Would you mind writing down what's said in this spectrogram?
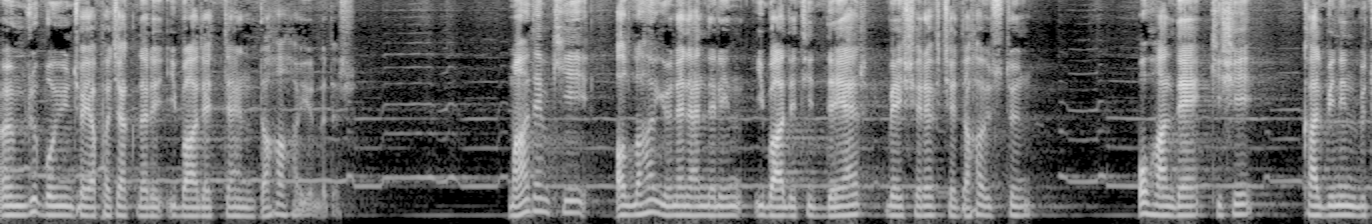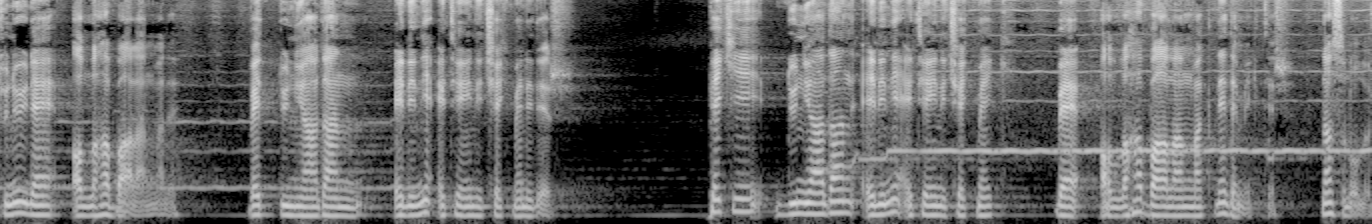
ömrü boyunca yapacakları ibadetten daha hayırlıdır. Madem ki Allah'a yönelenlerin ibadeti değer ve şerefçe daha üstün, o halde kişi kalbinin bütünüyle Allah'a bağlanmalı ve dünyadan elini eteğini çekmelidir. Peki dünyadan elini eteğini çekmek ve Allah'a bağlanmak ne demektir? Nasıl olur?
